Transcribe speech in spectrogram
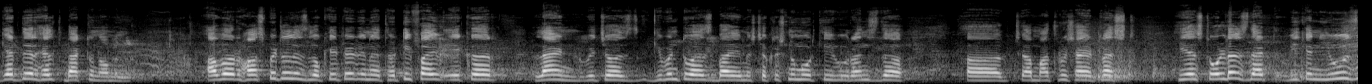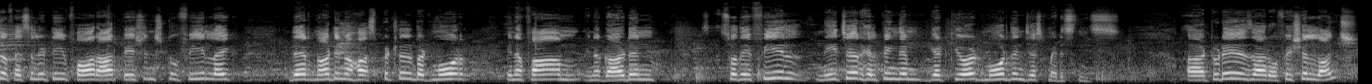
get their health back to normal. Our hospital is located in a 35 acre land which was given to us by Mr. Krishnamurthy, who runs the uh, Matrushaya Trust. He has told us that we can use the facility for our patients to feel like they're not in a hospital but more in a farm, in a garden. So they feel nature helping them get cured more than just medicines. Uh, today is our official launch,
